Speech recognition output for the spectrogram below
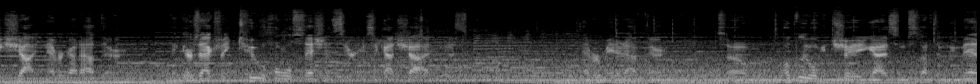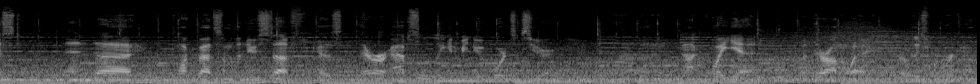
we shot never got out there. I think there's actually two whole session series that got shot, just never made it out there. So hopefully we'll get to show you guys some stuff that we missed and uh, talk about some of the new stuff because there are absolutely going to be new boards this year. Uh, not quite yet, but they're on the way, or at least we're working on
